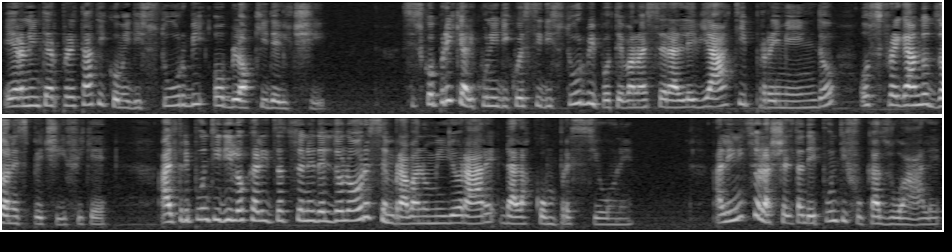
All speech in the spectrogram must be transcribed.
erano interpretati come disturbi o blocchi del Qi. Si scoprì che alcuni di questi disturbi potevano essere alleviati premendo o sfregando zone specifiche. Altri punti di localizzazione del dolore sembravano migliorare dalla compressione. All'inizio la scelta dei punti fu casuale,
